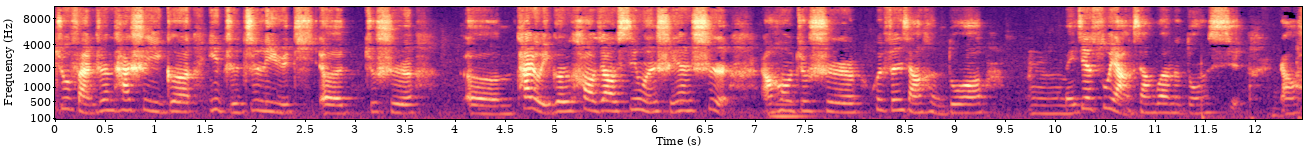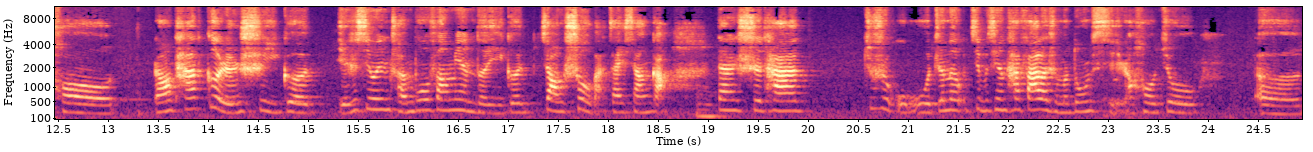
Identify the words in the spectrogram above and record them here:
就反正他是一个一直致力于提呃，就是呃，他有一个号叫新闻实验室，然后就是会分享很多嗯媒介素养相关的东西。然后然后他个人是一个也是新闻传播方面的一个教授吧，在香港，但是他。就是我我真的记不清他发了什么东西，然后就，呃，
